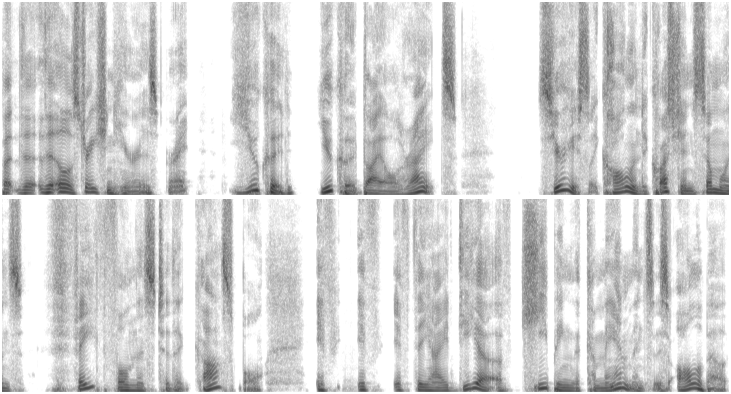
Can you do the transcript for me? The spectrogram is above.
but the the illustration here is right. You could you could by all rights seriously call into question someone's faithfulness to the gospel if if if the idea of keeping the commandments is all about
